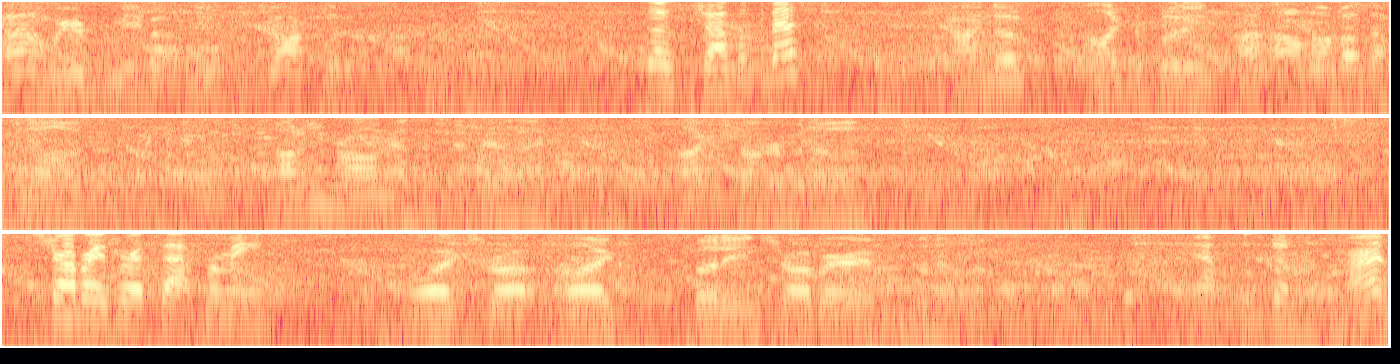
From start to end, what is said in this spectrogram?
Kind of weird for me, but I want the chocolate. So is chocolate the best? Kind of. I like the pudding. I, I don't know about that vanilla. It's not as strong as it should be, I think. I like a stronger vanilla. Strawberry's where it's at for me. I like straw. I like pudding, strawberry, vanilla. Yep, it's good. All right,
